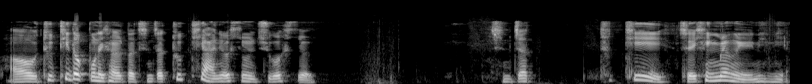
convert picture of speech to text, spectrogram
아우, 투티 덕분에 잘했다. 진짜 투티 아니었으면 죽었어요. 진짜, 투티, 제 생명의 은인이야.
